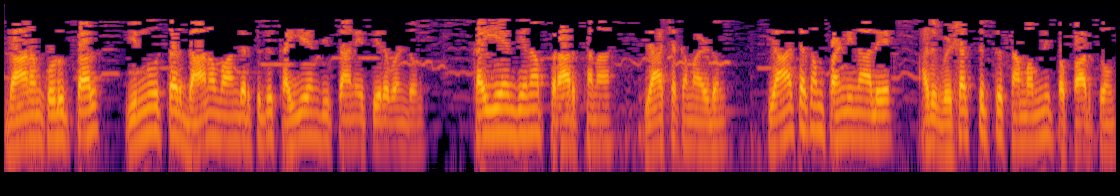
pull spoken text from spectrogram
தானம் கொடுத்தால் இன்னொருத்தர் தானம் வாங்கறதுக்கு கையேந்தித்தானே தீர வேண்டும். கையேந்தினா பிரார்த்தனா யாச்சகம் ஆயிடும் யாச்சகம் பண்ணினாலே அது விஷத்துக்கு சமம்னு இப்ப பார்த்தோம்.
